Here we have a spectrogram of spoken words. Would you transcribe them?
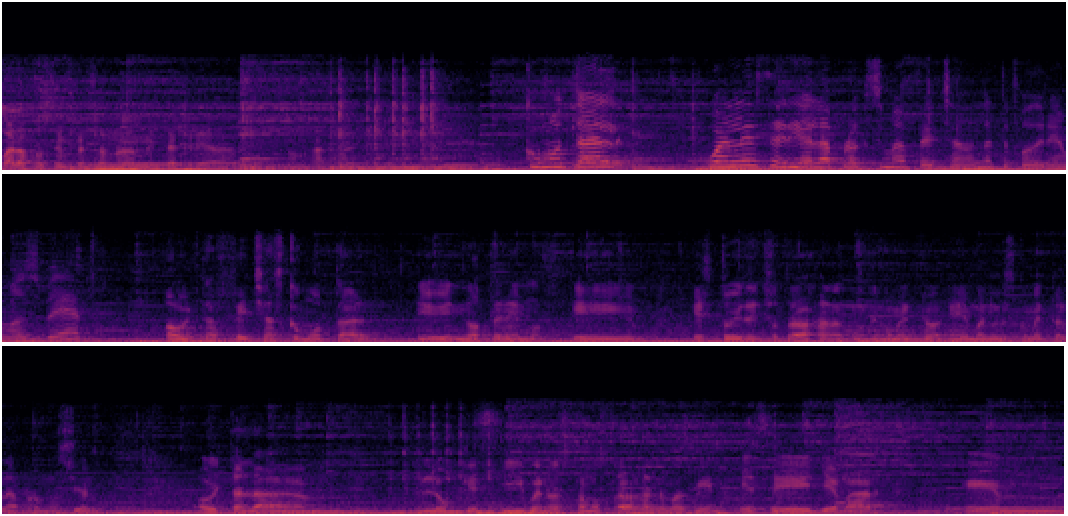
para pues empezar nuevamente a crear algo. Como tal, ¿cuál sería la próxima fecha? ¿Dónde te podríamos ver? Ahorita fechas como tal eh, no tenemos. Eh, estoy de hecho trabajando, como te comento, eh, bueno, les comento en la promoción. Ahorita la, lo que sí, bueno, estamos trabajando más bien es llevar em,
